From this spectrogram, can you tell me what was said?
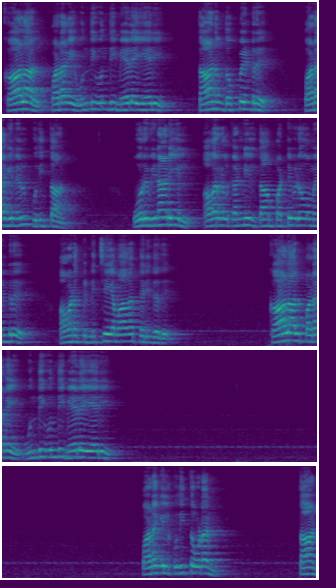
காலால் படகை உந்தி உந்தி மேலே ஏறி தானும் தொப்பென்று படகினுள் குதித்தான். ஒரு வினாடியில் அவர்கள் கண்ணில் தாம் பட்டுவிடுவோம் என்று அவனுக்கு நிச்சயமாக தெரிந்தது. காலால் படகை உந்தி உந்தி மேலே ஏறி படகில் குதித்தவுடன் தான்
